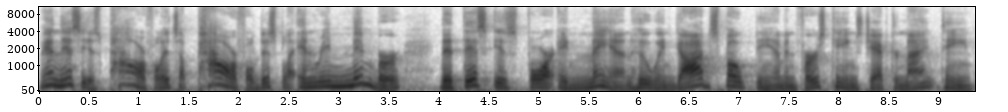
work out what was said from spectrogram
Man, this is powerful. It's a powerful display. And remember that this is for a man who, when God spoke to him in 1 Kings chapter 19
